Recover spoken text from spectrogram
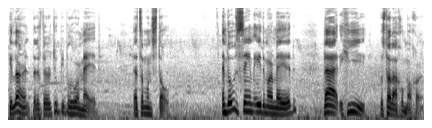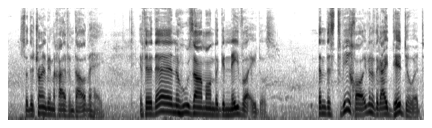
He learned that if there are two people who are made, that someone stole, and those same edim are made, that he was tavachu so they're trying to be machayiv him v'hei. If they're then huzam on the geneva edos, and this tvicha, even if the guy did do it,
